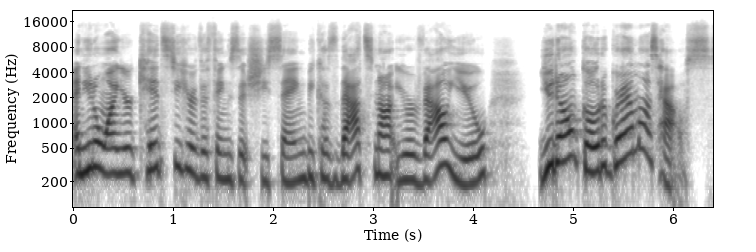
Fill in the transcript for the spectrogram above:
And you don't want your kids to hear the things that she's saying because that's not your value. You don't go to grandma's house.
